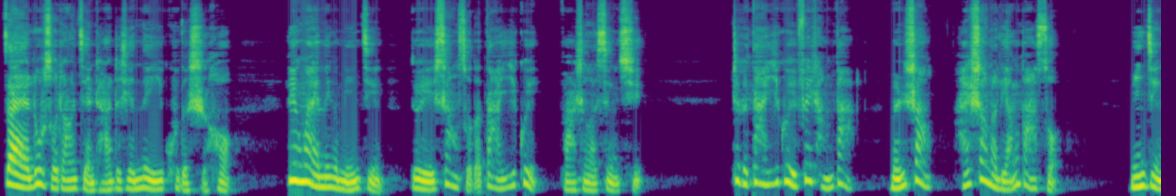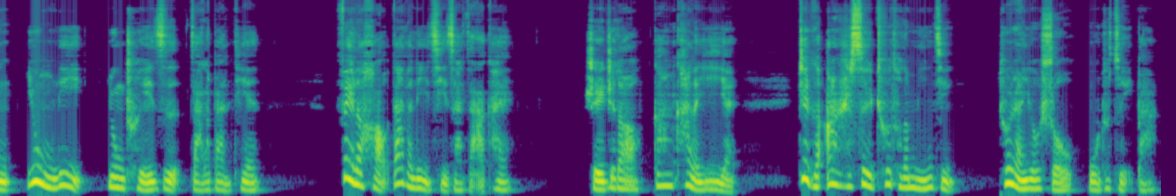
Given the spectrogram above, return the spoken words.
在陆所长检查这些内衣裤的时候，另外那个民警对上锁的大衣柜发生了兴趣。这个大衣柜非常大，门上还上了两把锁。民警用力用锤子砸了半天，费了好大的力气才砸开。谁知道刚看了一眼，这个二十岁出头的民警突然用手捂住嘴巴，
